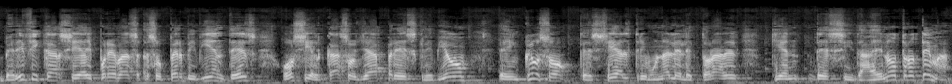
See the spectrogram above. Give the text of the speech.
verificar si hay pruebas supervivientes o si el caso ya prescribió e incluso que sea el Tribunal Electoral quien decida. En otro tema,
